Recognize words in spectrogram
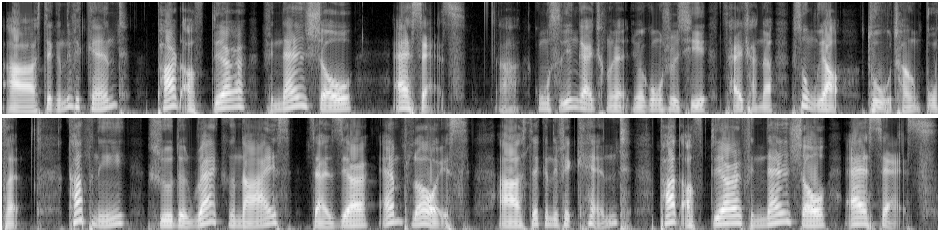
are significant part of their financial assets 啊，公司应该承认员工是其财产的重要组成部分。Company should recognize that their employees are significant part of their financial assets.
